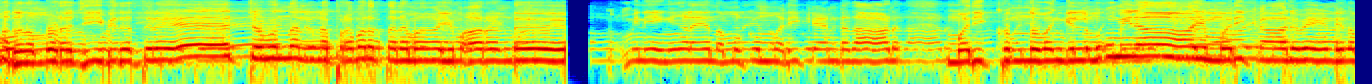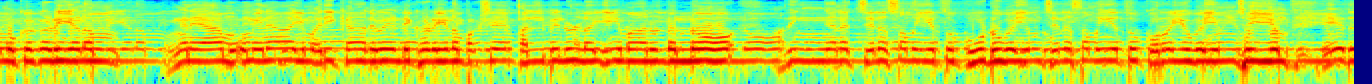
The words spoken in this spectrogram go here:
അത് നമ്മുടെ ജീവിതത്തിലെ ഏറ്റവും നല്ല പ്രവർത്തനമായി മാറണ്ടേ. മുഅ്മിനീങ്ങളെ നമുക്കും മരിക്കേണ്ടതാണ്. മരിക്കുന്നുവെങ്കിൽ മുഅ്മിനായി മരിക്കാൻ വേണ്ടി നമുക്ക് കഴിയണം. എങ്ങനെയാ മുഅ്മിനായി മരിക്കാൻ വേണ്ടി കഴിയണം? പക്ഷേ കൽബിലുള്ള ഈമാൻ ഉണ്ടല്ലോ അതിങ്ങനെ ചില സമയത്ത് കൂടുകയും ചില സമയത്ത് കുറയുകയും ചെയ്യും. ഏത്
